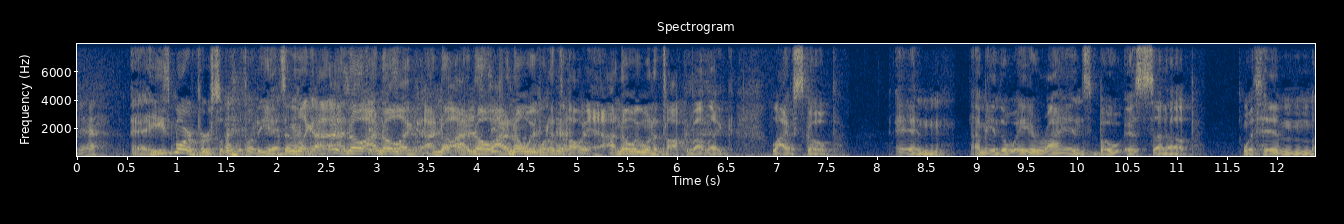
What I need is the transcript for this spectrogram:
Yeah. Uh, he's more versatile with what he has. I mean, like I, I know, I know, like I know, I know, I know. We want to. Oh yeah, I know. We want to talk about like live scope, and I mean the way Ryan's boat is set up with him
